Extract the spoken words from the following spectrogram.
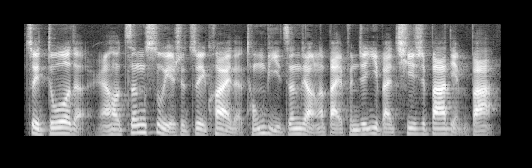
最多的，然后增速也是最快的，同比增长了百分之一百七十八点八。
